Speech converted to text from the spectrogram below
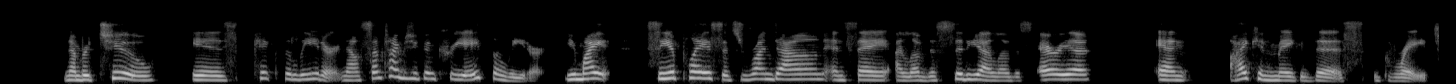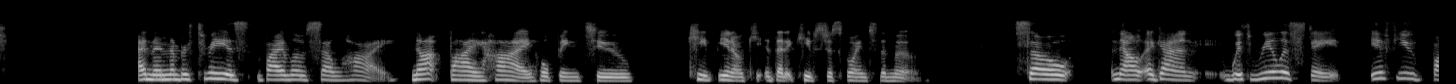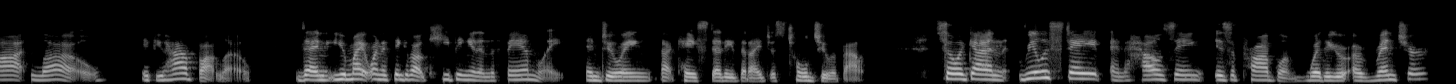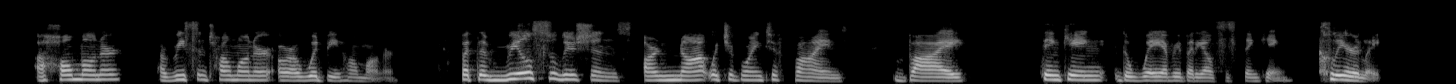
Number two is pick the leader. Now sometimes you can create the leader. You might see a place that's run down and say i love this city i love this area and i can make this great and then number three is buy low sell high. Not buy high hoping to keep you know that it keeps just going to the moon. So now again with real estate if you bought low if you have bought low then you might want to think about keeping it in the family and doing that case study that i just told you about. So again real estate and housing is a problem whether you're a renter a homeowner a recent homeowner or a would-be homeowner but the real solutions are not what you're going to find by thinking the way everybody else is thinking clearly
